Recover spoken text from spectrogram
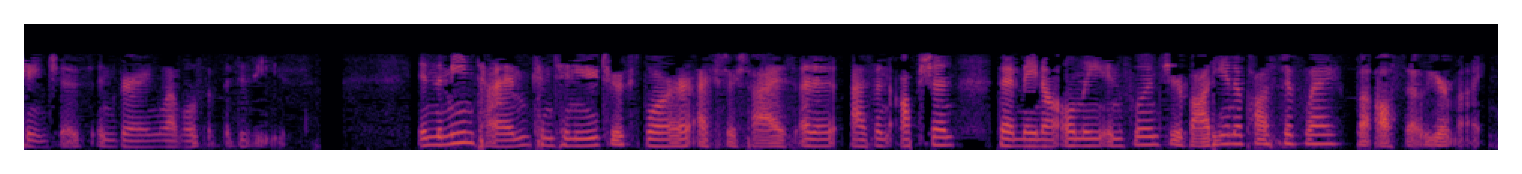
changes in varying levels of the disease. In the meantime, continue to explore exercise uh, as an option that may not only influence your body in a positive way, but also your mind.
